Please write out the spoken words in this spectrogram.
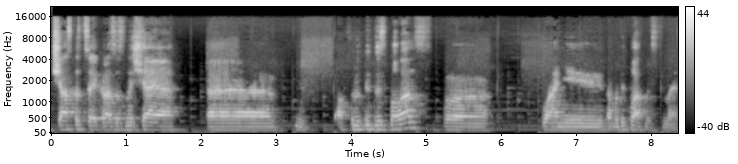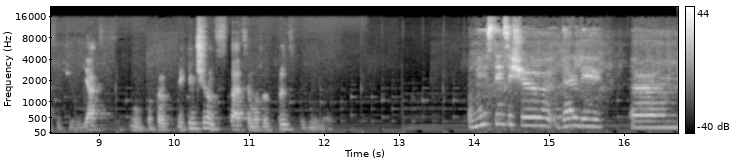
часто це якраз означає е, ну, абсолютний дисбаланс в плані там адекватності меседжів? Як ну тобто, яким чином ситуація може в принципі змінитися? Мені здається, що далі ем,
